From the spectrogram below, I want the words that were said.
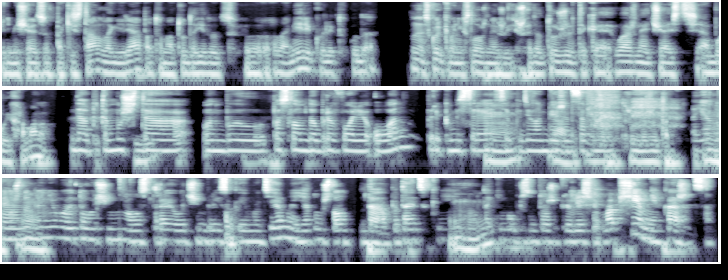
перемещаются в Пакистан, в лагеря, потом оттуда едут в Америку или кто куда ну, насколько у них сложная жизнь, что это тоже такая важная часть обоих романов. Да, потому что и... он был послом доброй воли ООН при комиссариате а, по делам беженцев. Да, даже так. А я думаю, что для него это очень острая, очень близкая ему тема. Я думаю, что он, да, пытается к ней угу. таким образом тоже привлечь. Вообще, мне кажется,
